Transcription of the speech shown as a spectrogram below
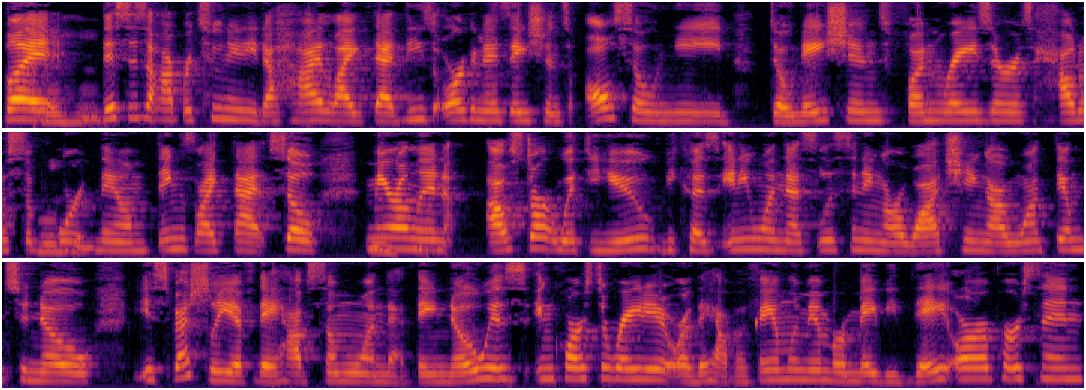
but mm-hmm. this is an opportunity to highlight that these organizations also need donations fundraisers how to support mm-hmm. them things like that so mm-hmm. marilyn I'll start with you because anyone that's listening or watching, I want them to know, especially if they have someone that they know is incarcerated or they have a family member, maybe they are a person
